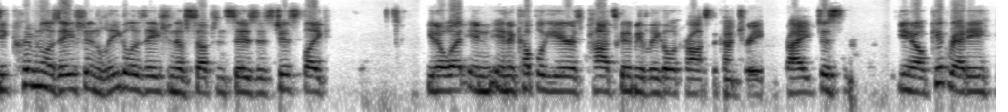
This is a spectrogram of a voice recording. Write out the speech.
decriminalization, legalization of substances is just like, you know what, in, in a couple years, pot's going to be legal across the country, right? Just, you know, get ready,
